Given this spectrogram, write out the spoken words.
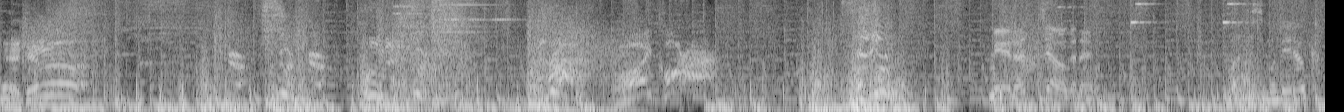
寝てろおいこら。目立っちゃおうかな。な私も狙うか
